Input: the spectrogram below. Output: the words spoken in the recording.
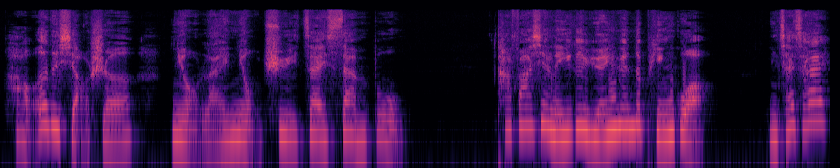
好饿的小蛇扭来扭去在散步，它发现了一个圆圆的苹果。你猜猜，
